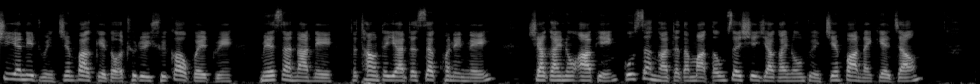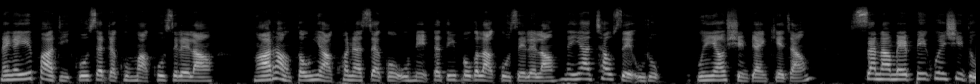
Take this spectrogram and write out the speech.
10ရက်နေ့တွင်ကျင်းပခဲ့သောအထွေထွေရွေးကောက်ပွဲတွင်မဲဆန္ဒနှင့်1118နှင့် ရာခိုင်နှုန်းအပြင်65.38ရာခိုင်နှုန်းတွင်ကျင်းပနိုင်ခဲ့ကြောင်းနိုင်ငံရေးပါတီ62ခုမှကိုယ်စားလှယ်လောင်း9389ဦးနှင့်တတိပုဂ္ဂလကိုယ်စားလှယ်လောင်း260ဦးတို့ဝင်ရောက်ရှင်ပြိုင်ခဲ့ကြောင်းဆန္ဒမဲပေးခွင့်ရှိသူ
